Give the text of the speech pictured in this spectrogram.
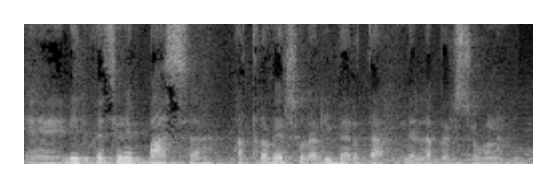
eh, l'educazione passa attraverso la libertà della persona.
